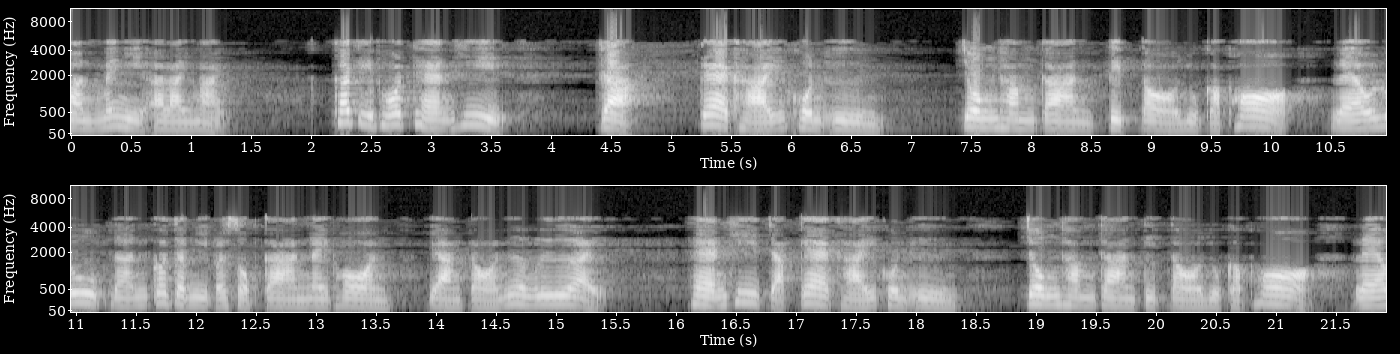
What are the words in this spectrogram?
มันไม่มีอะไรใหม่ คติพจน์แทนที่จะแก้ไขคนอื่น จงทำการติดต่ออยู่กับพ่อ แล้วลูกนั้นก็จะมีประสบการณ์ในพรอย่างต่อเนื่องเรื่อยแทนที่จะแก้ไขคนอื่น จงทำการติดต่ออยู่กับพ่อ แล้ว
